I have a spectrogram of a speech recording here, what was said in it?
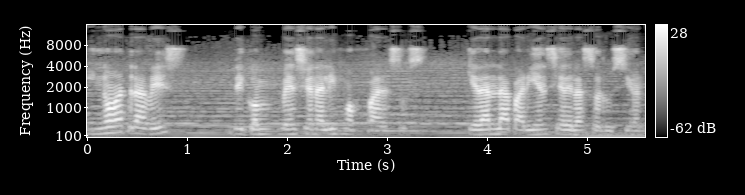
y no a través de convencionalismos falsos que dan la apariencia de la solución,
